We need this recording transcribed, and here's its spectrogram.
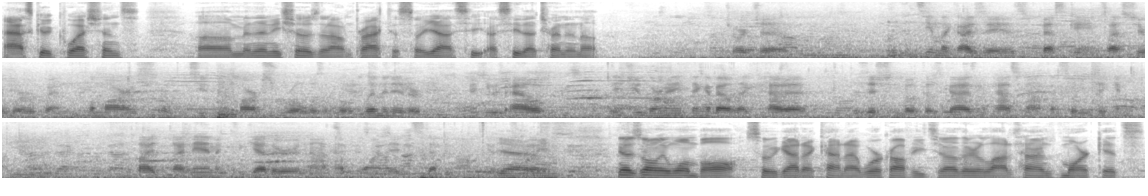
asks good questions, um, and then he shows it out in practice. So, yeah, I see, I see that trending up. George, it seemed like Isaiah's best games last year were when Lamar's, excuse me, Lamar's role was a little limited or he was out. Did you learn anything about like how to position both those guys in the passing offense so that they can be dynamic together and not have one stepping on the other? Yeah, I mean, there's only one ball, so we got to kind of work off each other. A lot of times, Mark gets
